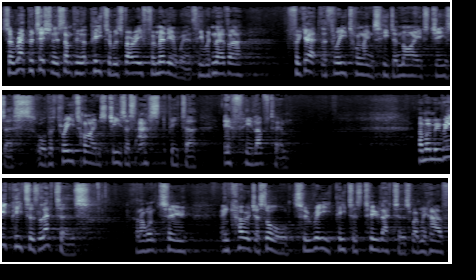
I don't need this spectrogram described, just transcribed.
So repetition is something that Peter was very familiar with. He would never forget the three times he denied Jesus, or the three times Jesus asked Peter if he loved him. And when we read Peter's letters, and I want to encourage us all to read Peter's two letters when we have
